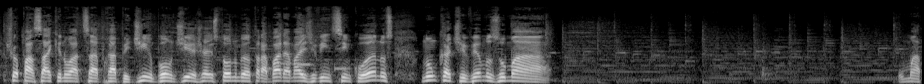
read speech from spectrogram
Deixa eu passar aqui no WhatsApp rapidinho. Bom dia, já estou no meu trabalho há mais de 25 anos. Nunca tivemos uma. Uma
